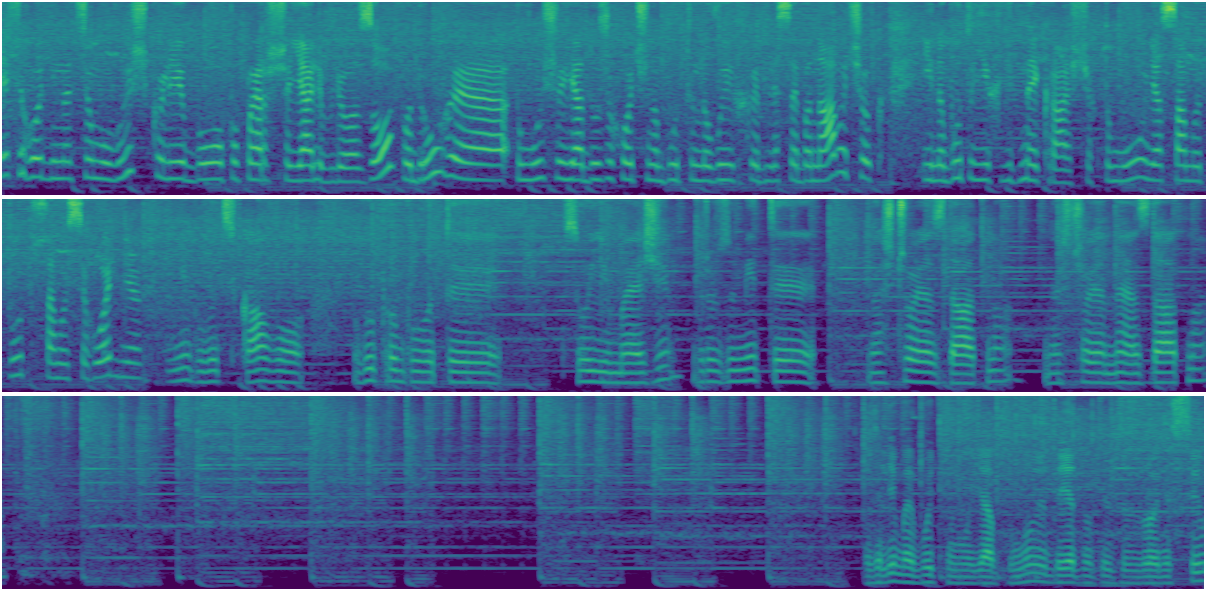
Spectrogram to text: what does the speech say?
Я сьогодні на цьому вишколі, бо, по-перше, я люблю Азов. По-друге, тому що я дуже хочу набути нових для себе навичок і набути їх від найкращих. Тому я саме тут, саме сьогодні. Мені було цікаво випробувати свої межі, зрозуміти, на що я здатна, на що я не здатна. Взагалі, в майбутньому я планую доєднатися до Збройних сил.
